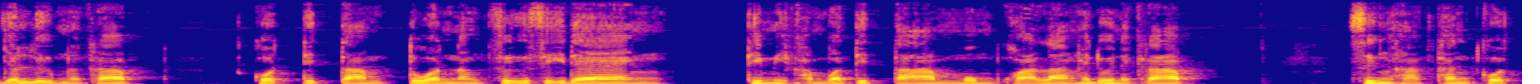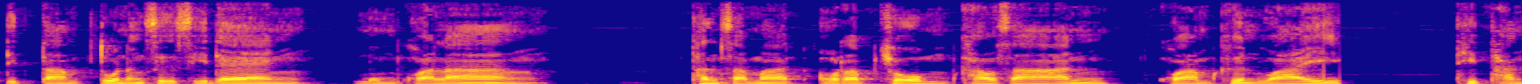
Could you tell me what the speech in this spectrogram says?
อย่าลืมนะครับ กดติดตามตัวหนังสือสีแดง ที่มีคำว่าติดตามมุมขวาล่างให้ด้วยนะครับ ซึ่งหากท่านกดติดตามตัวหนังสือสีแดง มุมขวาล่าง ท่านสามารถรับชมข่าวสาร ความเคลื่อนไหว ที่ทัน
